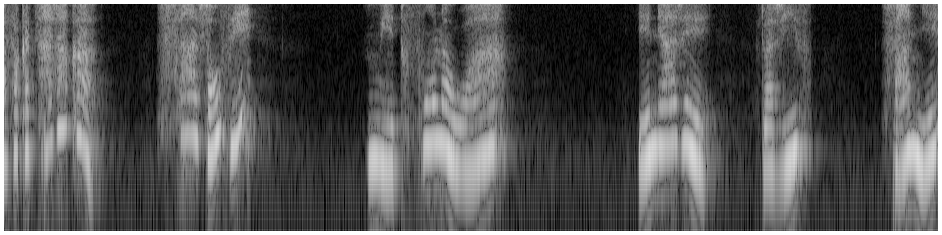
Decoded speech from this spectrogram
Afaka tsara aho ka! Sa zao ve? Mety foana hoa! Eny ary e! Rariva. Zany e!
